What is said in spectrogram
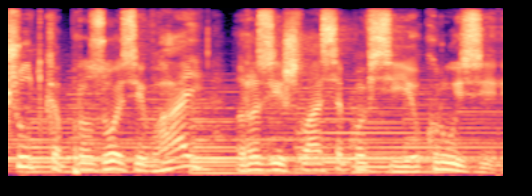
Чутка про зозів гай розійшлася по всій окрузі.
